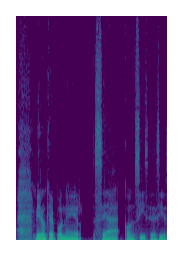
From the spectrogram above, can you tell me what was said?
Vieron que al poner sea con cis, es decir,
